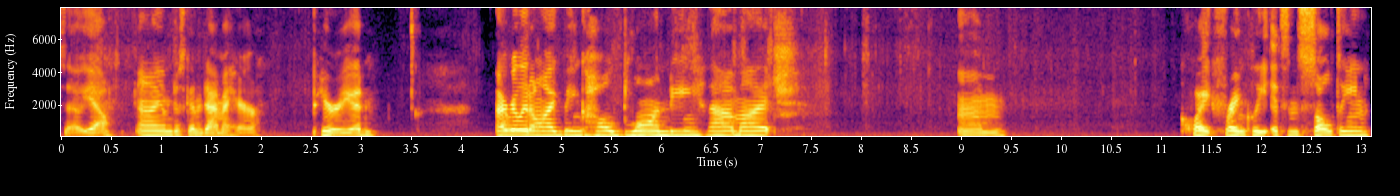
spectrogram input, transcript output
So, yeah, I am just going to dye my hair. Period. I really don't like being called Blondie that much. Um, quite frankly, it's insulting.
